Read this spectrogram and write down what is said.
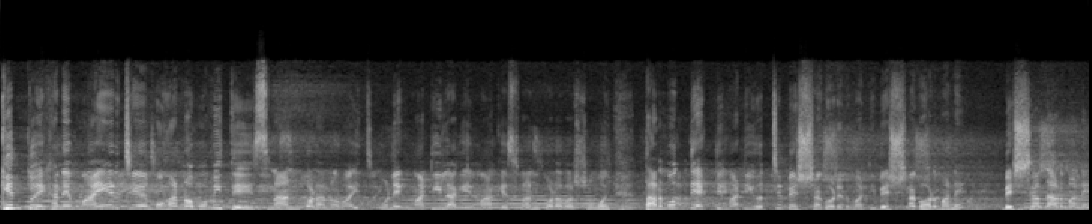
কিন্তু এখানে মায়ের যে মহানবমীতে স্নান করানো হয়, অনেক মাটি লাগে মাকে স্নান করাবার সময়। তার মধ্যে একটি মাটি হচ্ছে বেশ্যাঘরের মাটি। বেশ্যাঘর মানে? বেশ্যাদার মানে?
